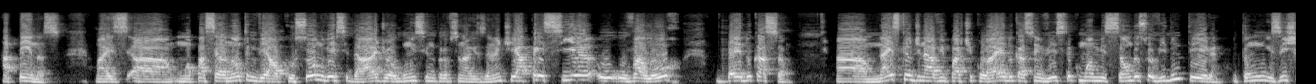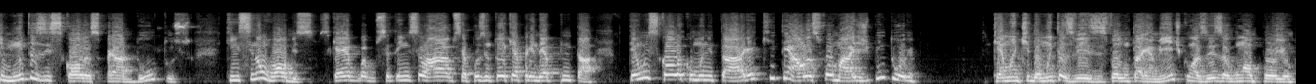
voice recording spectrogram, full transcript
apenas, mas ah, uma parcela não trivial cursou universidade ou algum ensino profissionalizante e aprecia o, o valor da educação. Ah, na Escandinávia, em particular, a educação é vista como uma missão da sua vida inteira. Então, existem muitas escolas para adultos que ensinam hobbies. Você, quer, você tem, sei lá, você aposentou e quer aprender a pintar. Tem uma escola comunitária que tem aulas formais de pintura que é mantida muitas vezes voluntariamente, com às vezes algum apoio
